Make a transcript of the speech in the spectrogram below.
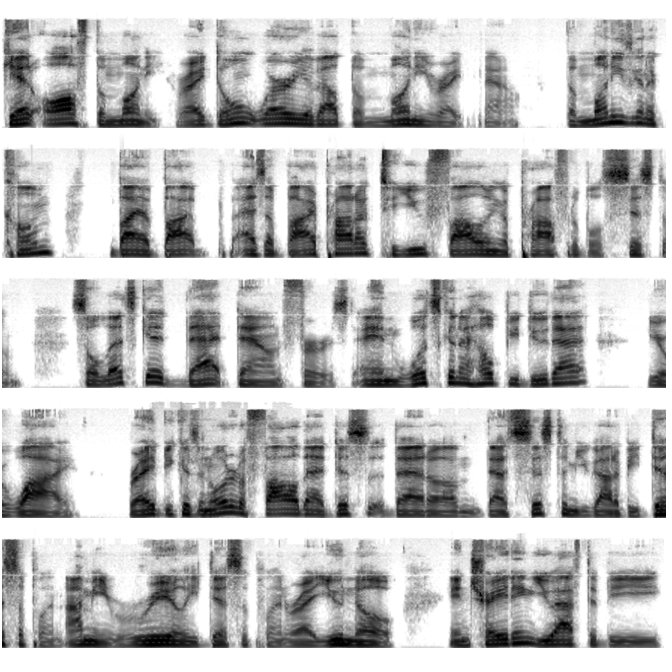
get off the money, right? Don't worry about the money right now. The money's going to come by a by as a byproduct to you following a profitable system. So let's get that down first. And what's going to help you do that? Your why right? Because in order to follow that dis- that um that system, you got to be disciplined. I mean, really disciplined, right? You know, in trading, you have to be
